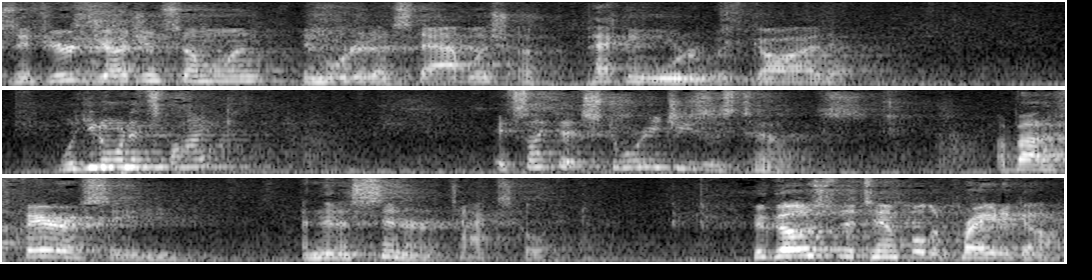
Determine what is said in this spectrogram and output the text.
Because if you're judging someone in order to establish a pecking order with God, well, you know what it's like? It's like that story Jesus tells about a Pharisee and then a sinner, a tax collector, who goes to the temple to pray to God.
